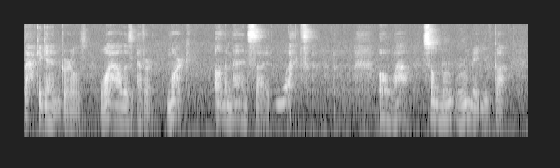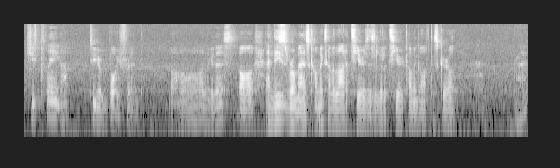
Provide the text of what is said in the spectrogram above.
back again, girls, wild as ever. Mark on the man's side. What? oh wow, some roommate you've got. She's playing up to your boyfriend. Oh, look at this. Oh, and these romance comics have a lot of tears. There's a little tear coming off this girl, right?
